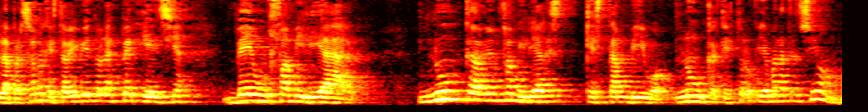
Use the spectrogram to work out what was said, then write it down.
la persona que está viviendo la experiencia ve un familiar, nunca ven familiares que están vivos, nunca, que esto es lo que llama la atención,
